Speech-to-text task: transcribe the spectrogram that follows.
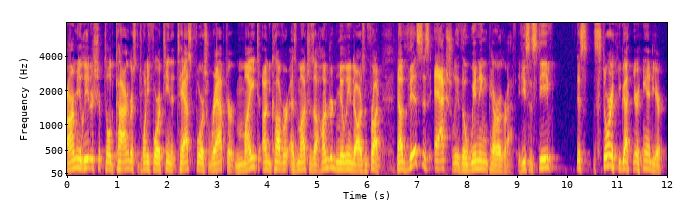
Army leadership told Congress in 2014 that Task Force Raptor might uncover as much as $100 million in fraud. Now, this is actually the winning paragraph. If you said, Steve, this story you got in your hand here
